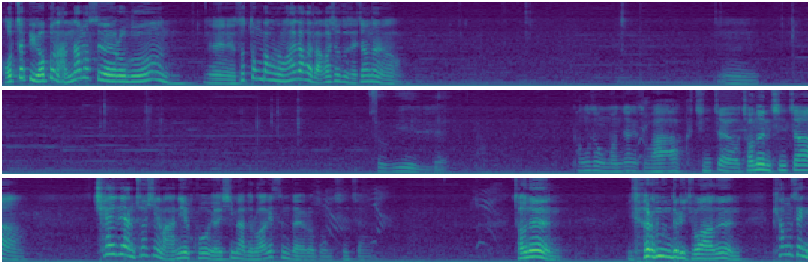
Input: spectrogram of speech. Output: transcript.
어차피 몇 번 안 남았어요, 여러분. 네, 소통방송 하다가 나가셔도 되잖아요. 음, 저 위에 있네. 방송 먼저에서. 와, 그 진짜요. 저는 진짜 최대한 초심 안 잃고 열심히 하도록 하겠습니다, 여러분. 진짜. 저는 여러분들이 좋아하는 평생,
